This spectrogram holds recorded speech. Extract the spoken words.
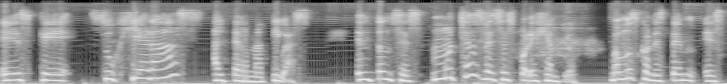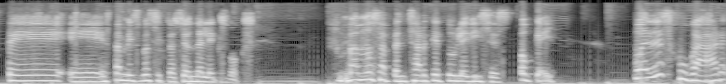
es que sugieras alternativas. Entonces, muchas veces, por ejemplo, vamos con este, este, eh, esta misma situación del Xbox. Vamos a pensar que tú le dices, ok, puedes jugar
